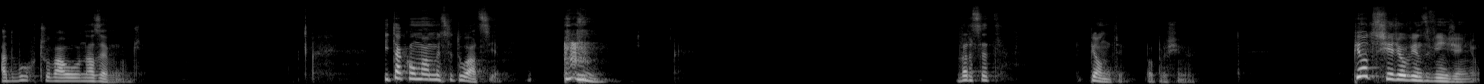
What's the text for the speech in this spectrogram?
a dwóch czuwało na zewnątrz. I taką mamy sytuację. Werset piąty poprosimy. Piotr siedział więc w więzieniu.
